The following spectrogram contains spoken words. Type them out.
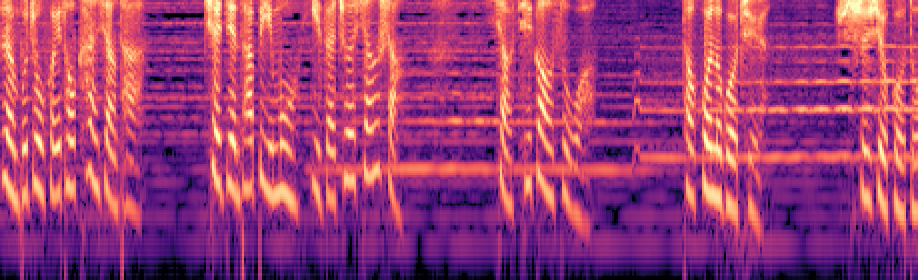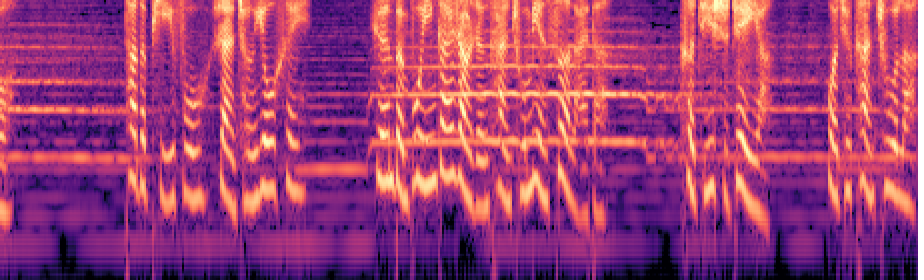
忍不住回头看向他，却见他闭目倚在车厢上。小七告诉我，他昏了过去，失血过多，他的皮肤染成黝黑。原本不应该让人看出面色来的，可即使这样，我却看出了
